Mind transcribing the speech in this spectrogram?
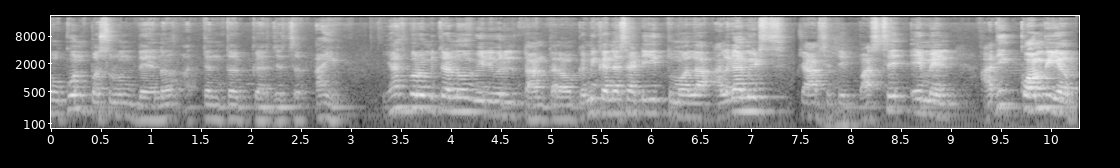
फोकून पसरून देणं अत्यंत गरजेचं आहे. ह्याचबरोबर मित्रांनो वेलीवरील ताणतणाव कमी करण्यासाठी तुम्हाला अल्गामिट्स चारशे ते पाचशे एम एल अधिक कॉम्बियप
